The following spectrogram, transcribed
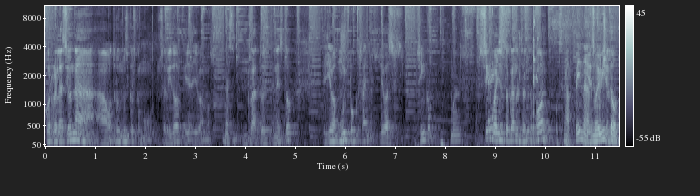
con relación a, a otros músicos como tu servidor, que ya llevamos Gracias. un rato en esto. Él lleva muy pocos años. ¿Llevas cinco? Más Cinco seis. años tocando el saxofón. O sea, apenas, nuevito,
